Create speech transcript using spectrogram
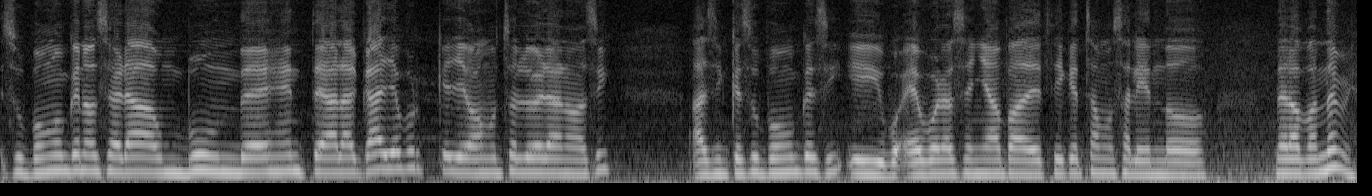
supongo que no será un boom de gente a la calle porque llevamos todo el verano así. Así que supongo que sí. Y es buena señal para decir que estamos saliendo de la pandemia.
